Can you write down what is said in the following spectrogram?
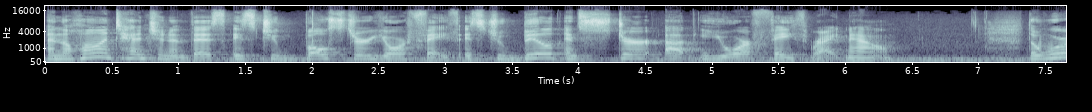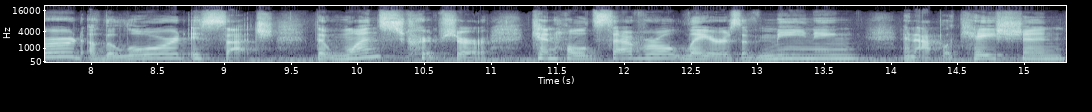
And the whole intention of this is to bolster your faith, it's to build and stir up your faith right now. The word of the Lord is such that one scripture can hold several layers of meaning and application,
